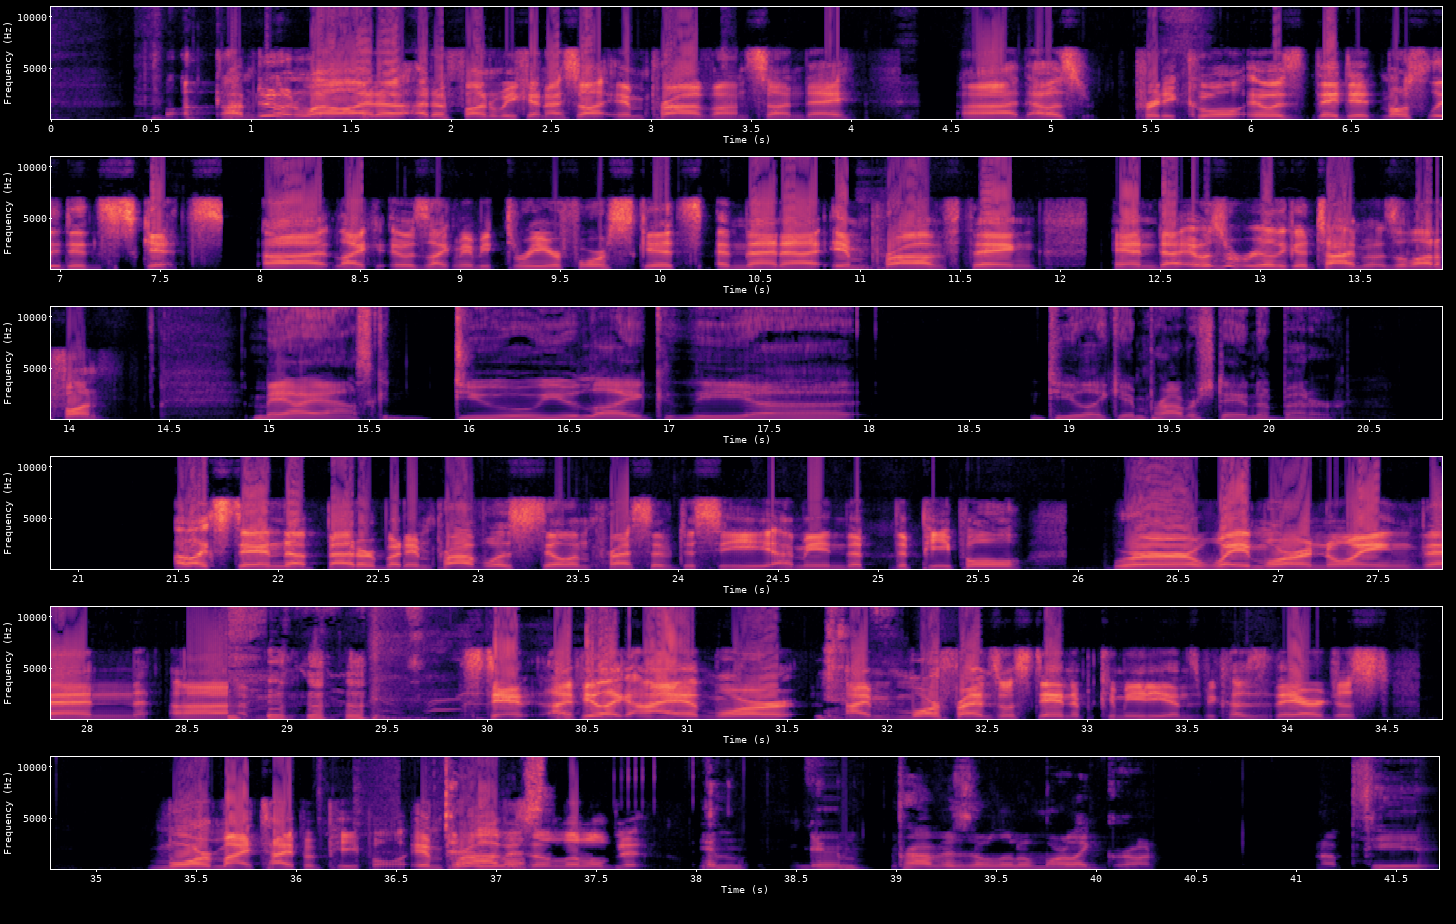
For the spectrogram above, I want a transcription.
I'm doing well. I had, a, I had a fun weekend. I saw improv on Sunday. Uh, that was pretty cool. It was they did mostly did skits. Uh, like it was like maybe three or four skits and then a improv thing, and uh, it was a really good time. It was a lot of fun. May I ask, do you like the? uh Do you like improv or stand up better? I like stand up better, but improv was still impressive to see. I mean, the the people were way more annoying than um, stand. I feel like I am more. I'm more friends with stand up comedians because they are just more my type of people. Improv less- is a little bit. Im- improv is a little more like grown up theater.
